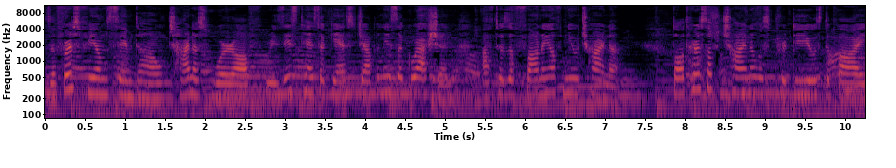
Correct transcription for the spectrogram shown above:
The first film seemed on China's war of resistance against Japanese aggression after the founding of New China. Daughters of China was produced by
